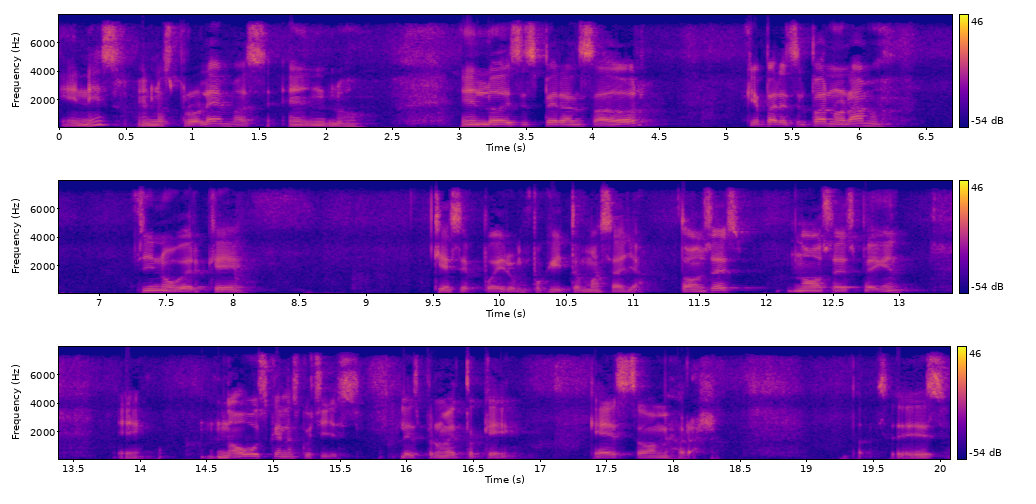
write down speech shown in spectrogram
en eso, en los problemas, en lo, en lo desesperanzador que parece el panorama, sino ver que, que se puede ir un poquito más allá. Entonces, no se despeguen, eh, no busquen las cuchillas, les prometo que, que esto va a mejorar. Entonces,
